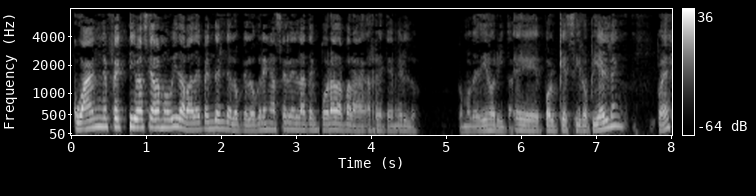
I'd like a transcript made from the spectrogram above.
cuán efectiva sea la movida va a depender de lo que logren hacer en la temporada para retenerlo, como te dije ahorita. Eh, porque si lo pierden, pues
